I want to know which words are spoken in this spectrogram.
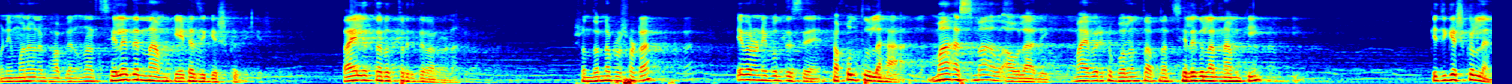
উনি মনে মনে ভাবলেন, ওনার ছেলেদের নাম কি? এটা জিজ্ঞেস করি। তাইলে তার উত্তর দিতে পারবে না। সুন্দর না প্রশ্নটা? এবার উনি বলতেছে ফাকুলতুল্লাহা মা আসমা ও আউলাদিক মা, এবার একটু বলেন তো, আপনার ছেলেগুলার নাম কি? কি জিজ্ঞেস করলেন?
